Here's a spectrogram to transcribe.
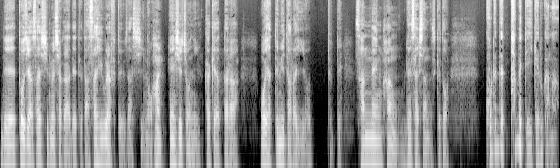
で当時朝日新聞社から出てた「朝日グラフ」という雑誌の編集長に掛け合ったら「を、やってみたらいいよ」って言って3年半連載したんですけどこれで食べていけるかなっ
